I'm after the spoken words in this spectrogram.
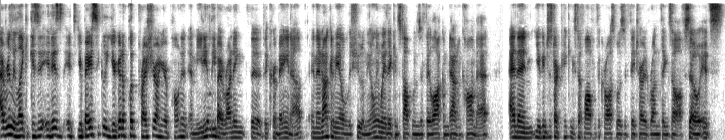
I really like it because it, it is it's you're basically you're gonna put pressure on your opponent immediately by running the the Crebain up, and they're not gonna be able to shoot them. The only way they can stop them is if they lock them down in combat, and then you can just start picking stuff off with the crossbows if they try to run things off. So it's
